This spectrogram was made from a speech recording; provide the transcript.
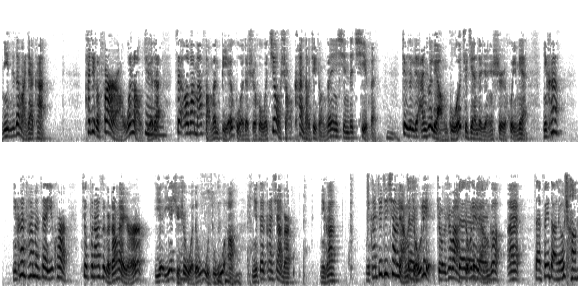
你你再往下看。他这个范儿啊，我老觉得在奥巴马访问别国的时候，我较少看到这种温馨的气氛。就是按说两国之间的人士会面，你看，你看他们在一块儿就不拿自个儿当外人儿，也也许是我的误读啊。你再看下边，你看你看这就像两个妯娌，妯是吧？妯娌两个，哎，在飞短流长。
